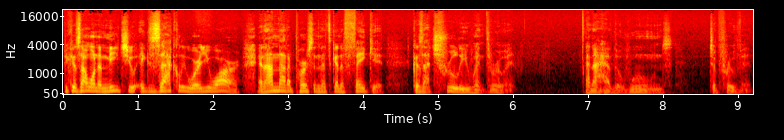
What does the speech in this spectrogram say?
because I want to meet you exactly where you are. And I'm not a person that's going to fake it because I truly went through it. And I have the wounds to prove it.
